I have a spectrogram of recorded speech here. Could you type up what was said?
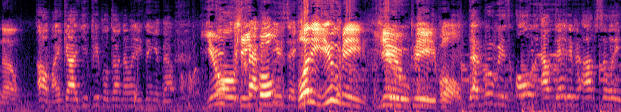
No. Oh my god, you people don't know anything about You old people. music. What do you mean, you people? That movie is old, outdated, and obsolete.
